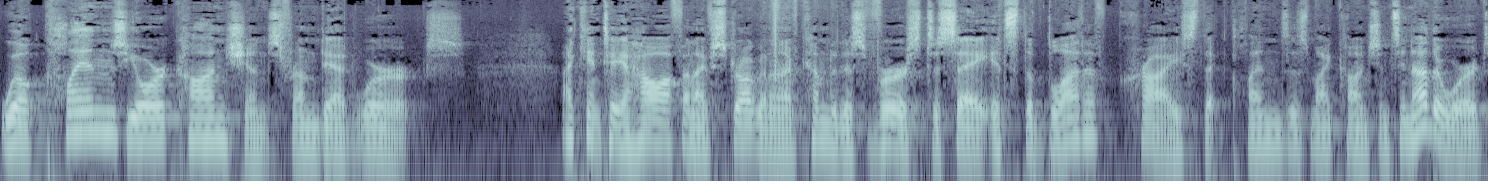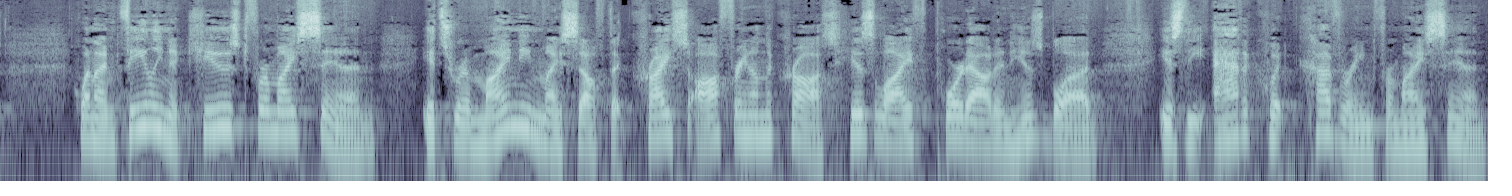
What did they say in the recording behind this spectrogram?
will cleanse your conscience from dead works. I can't tell you how often I've struggled and I've come to this verse to say, It's the blood of Christ that cleanses my conscience. In other words, when I'm feeling accused for my sin, it's reminding myself that Christ's offering on the cross, his life poured out in his blood, is the adequate covering for my sin.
